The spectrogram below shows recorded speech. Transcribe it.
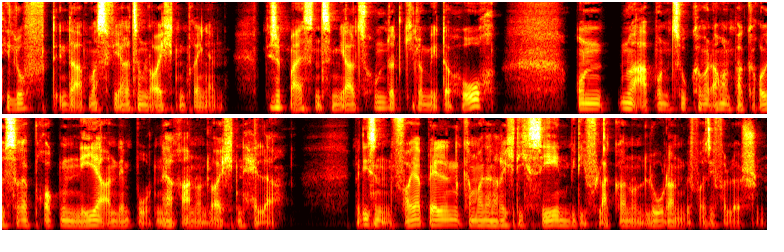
die Luft in der Atmosphäre zum Leuchten bringen. Die sind meistens mehr als 100 Kilometer hoch und nur ab und zu kommen auch ein paar größere Brocken näher an den Boden heran und leuchten heller. Bei diesen Feuerbällen kann man dann richtig sehen, wie die flackern und lodern, bevor sie verlöschen.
